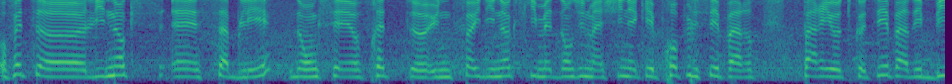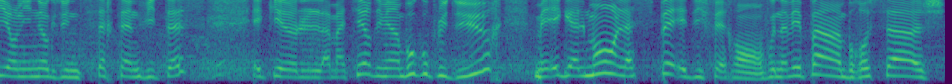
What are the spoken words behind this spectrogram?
Au fait, euh, l'inox est sablé, donc c'est en fait euh, une feuille d'inox qu'ils mettent dans une machine et qui est propulsée par part et autre côté par des billes en inox d'une certaine vitesse et que la matière devient beaucoup plus dure, mais également l'aspect est différent. Vous n'avez pas un brossage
